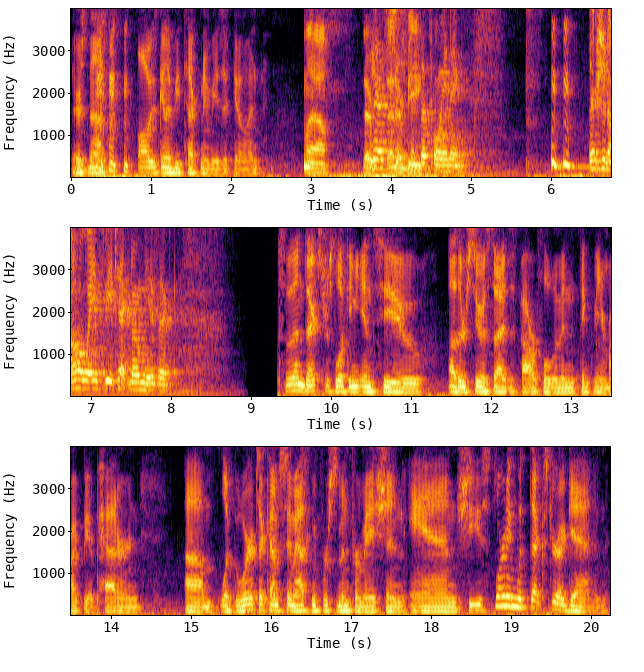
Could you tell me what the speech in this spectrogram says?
There's not always going to be techno music going. Well, there That's better just be. disappointing. there should always be techno music. So then Dexter's looking into other suicides of powerful women, thinking there might be a pattern. Um, LaGuerta comes to him asking for some information, and she's flirting with Dexter again.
